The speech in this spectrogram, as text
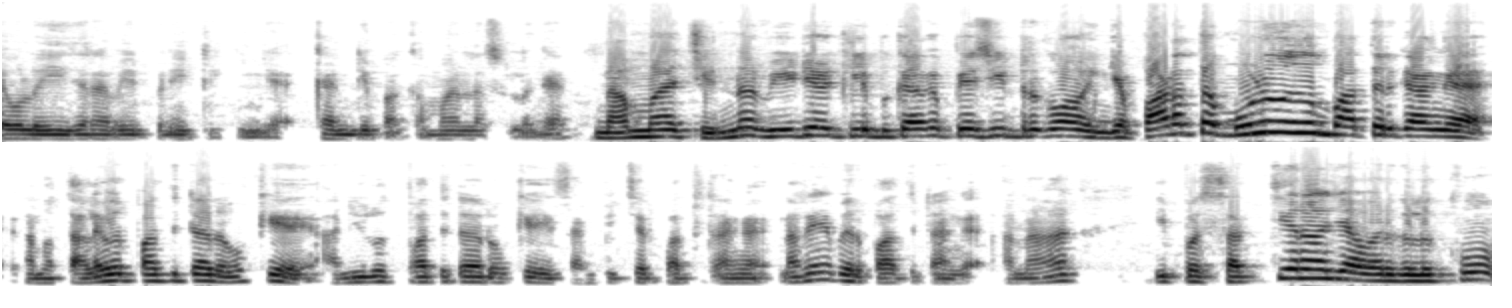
எவ்வளவு ஈகரா வெயிட் பண்ணிட்டு இருக்கீங்க? கண்டிப்பா கமெண்ட்ல சொல்லுங்க. நம்ம சின்ன வீடியோ கிளிப்புக்காக பேசிட்டு இருக்கோம். இங்க படத்தை முழுவதும் பார்த்திருக்காங்க. நம்ம தலைவர் பார்த்துட்டாரு ஓகே அனிருத் பார்த்துட்டாரு ஓகே சன் பிக்சர் பார்த்துட்டாங்க. நிறைய பேர் பார்த்துட்டாங்க. ஆனா இப்ப சத்யராஜ் அவர்களுக்கும்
